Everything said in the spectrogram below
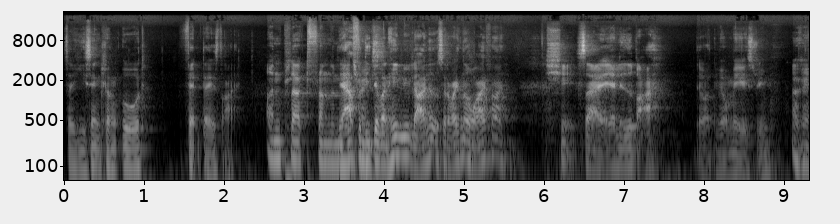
Så jeg gik i seng klokken 8, fem dage i streg. Unplugged from the Ja, Matrix. fordi det var en helt ny lejlighed, så der var ikke noget wifi. Shit. Så jeg, jeg levede bare. Det var, det var mega extreme. Okay.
